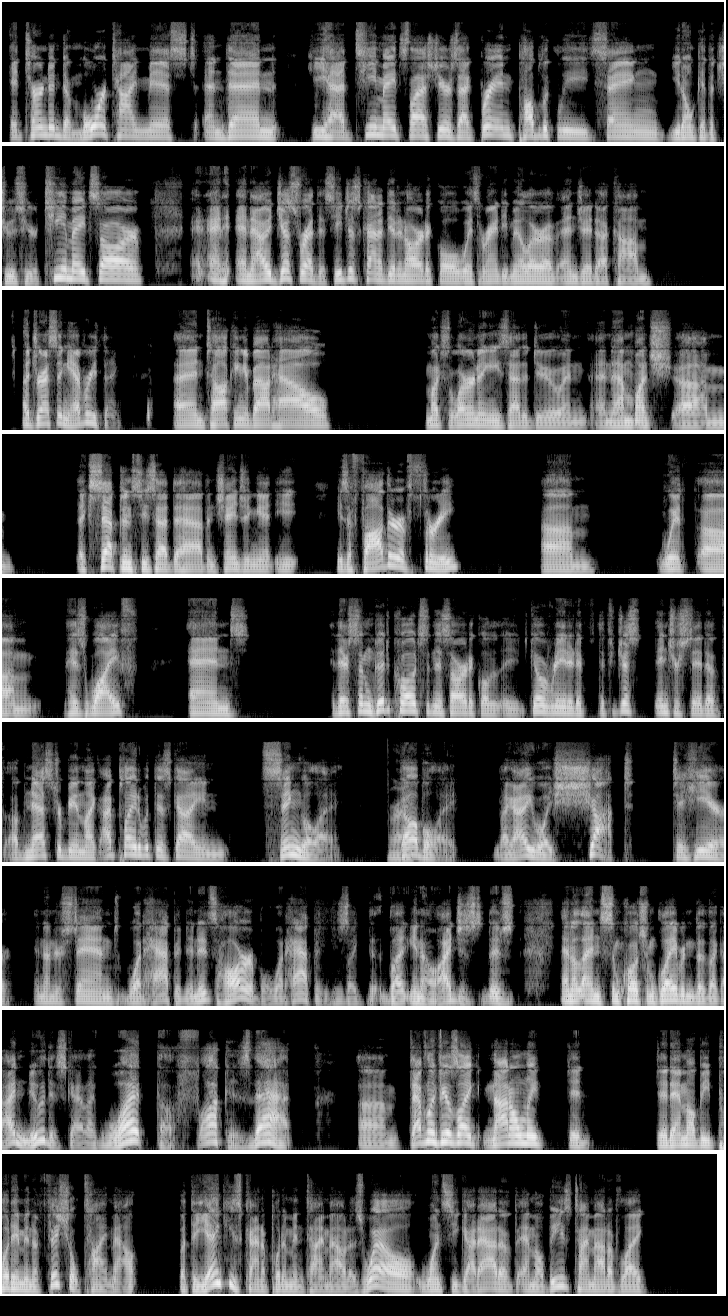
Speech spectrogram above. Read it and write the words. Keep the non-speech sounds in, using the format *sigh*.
it turned into more time missed. And then he had teammates last year, Zach Britton, publicly saying you don't get to choose who your teammates are. And and I just read this. He just kind of did an article with Randy Miller of NJ.com addressing everything and talking about how much learning he's had to do and and how much um acceptance he's had to have and changing it. He he's a father of three um with um his wife and there's some good quotes in this article. Go read it if, if you're just interested of of Nestor being like, I played with this guy in single A, Right. double A. Like I was shocked to hear and understand what happened. And it's horrible what happened. He's like, but you know, I just there's and and some quotes from Gleyber that like I knew this guy. Like, what the fuck is that? Um, definitely feels like not only did did MLB put him in official timeout, but the Yankees kind of put him in timeout as well once he got out of MLB's timeout of like,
